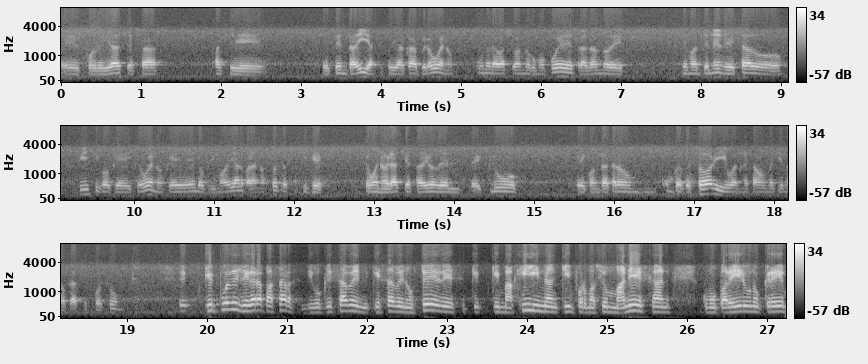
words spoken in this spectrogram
eh, por desgracia ya hace 60 días estoy acá, pero bueno, uno la va llevando como puede, tratando de, mantener el estado físico, que, bueno, que es lo primordial para nosotros, así que, bueno, gracias a Dios del, del club, eh, contrataron un, profesor y bueno, estamos metiendo clases por Zoom. Eh, ¿Qué puede llegar a pasar? Digo, ¿qué saben, qué saben ustedes? ¿Qué, imaginan? ¿Qué información manejan? Como para ir, uno cree,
